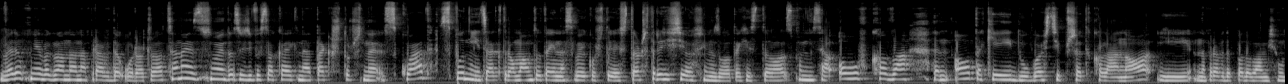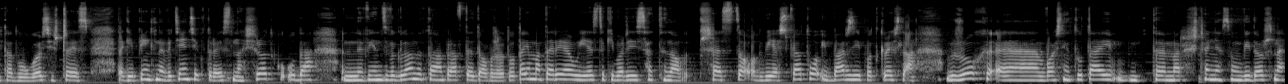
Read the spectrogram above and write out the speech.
Według mnie wygląda naprawdę uroczo. Cena jest w sumie dosyć wysoka jak na tak sztuczny skład. Spódnica, którą mam tutaj na sobie kosztuje 148 zł. Jest to spódnica ołówkowa o takiej długości przed kolano i naprawdę podoba mi się ta długość. Jeszcze jest takie piękne wycięcie, które jest na środku uda, więc wygląda to naprawdę dobrze. Tutaj materiał jest taki bardziej satynowy, przez co odbija światło i bardziej podkreśla brzuch. E, właśnie tutaj te marszczenia są widoczne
